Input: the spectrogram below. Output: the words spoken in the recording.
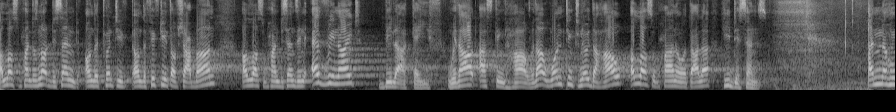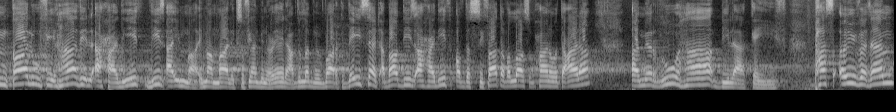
Allah subhanahu does not descend on the 20 on the 15th of Sha'ban Allah subhanahu descends in every night bila kaif without asking how without wanting to know the how Allah subhanahu wa ta'ala he descends أنهم قالوا في هذه الأحاديث these أئمة Imam Malik, Sufyan bin Uyayna, Abdullah bin Mubarak they said about these ahadith of the sifat of Allah subhanahu wa ta'ala أمروها بلا كيف pass over them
